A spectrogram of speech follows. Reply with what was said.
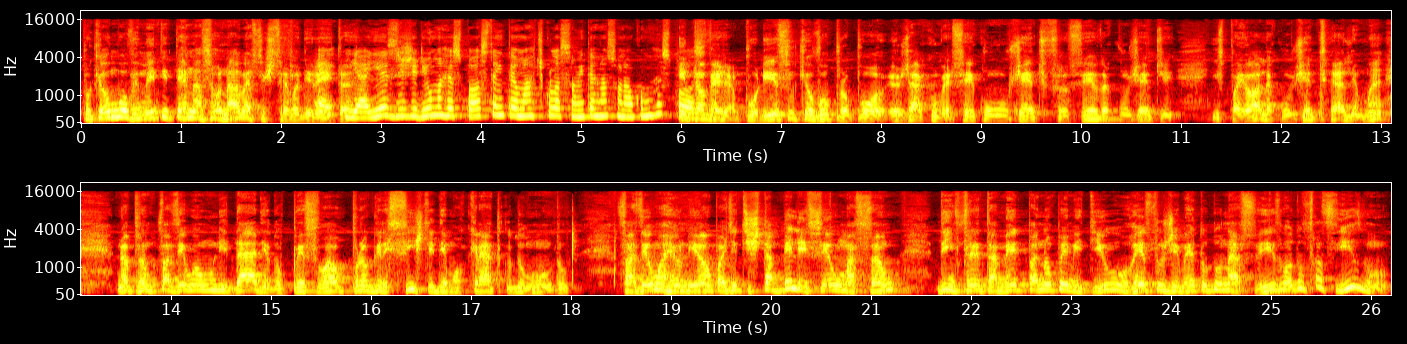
porque é um movimento internacional essa extrema-direita. É, e aí exigiria uma resposta e ter uma articulação internacional como resposta. Então, veja, por isso que eu vou propor, eu já conversei com gente francesa, com gente espanhola, com gente alemã, nós precisamos fazer uma unidade do pessoal progressista e democrático do mundo, fazer uma reunião para a gente estabelecer uma ação de enfrentamento para não permitir o ressurgimento do nazismo ou do fascismo.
